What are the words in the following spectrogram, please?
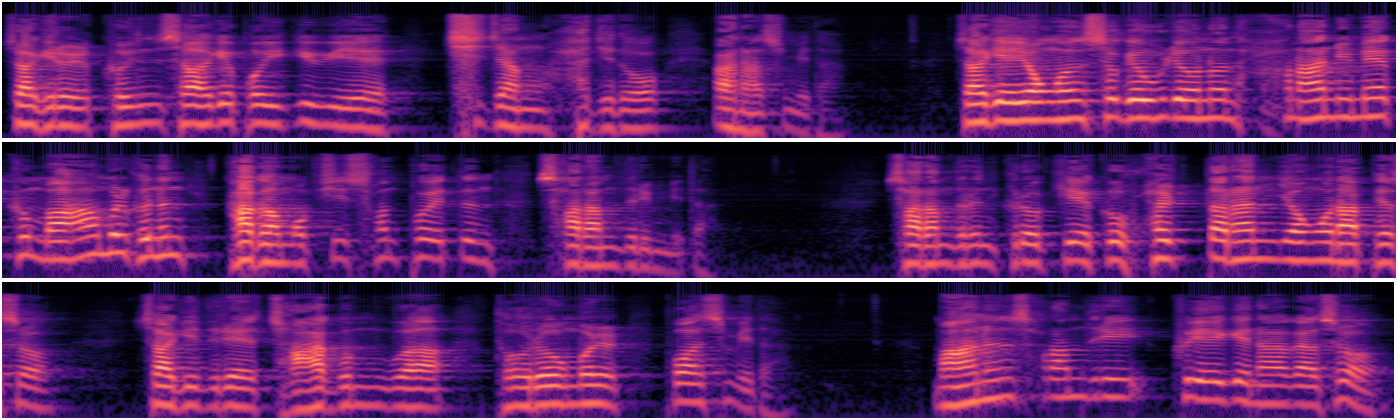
자기를 근사하게 보이기 위해 치장하지도 않았습니다. 자기의 영혼 속에 울려오는 하나님의 그 마음을 그는 가감없이 선포했던 사람들입니다. 사람들은 그렇기에 그 활달한 영혼 앞에서 자기들의 자금과 더러움을 보았습니다. 많은 사람들이 그에게 나가서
